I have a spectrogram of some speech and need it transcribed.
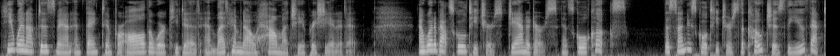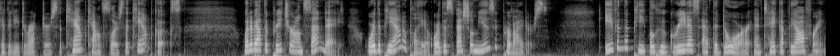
He went up to this man and thanked him for all the work he did and let him know how much he appreciated it. And what about school teachers, janitors, and school cooks? The Sunday school teachers, the coaches, the youth activity directors, the camp counselors, the camp cooks? What about the preacher on Sunday, or the piano player, or the special music providers? Even the people who greet us at the door and take up the offering.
